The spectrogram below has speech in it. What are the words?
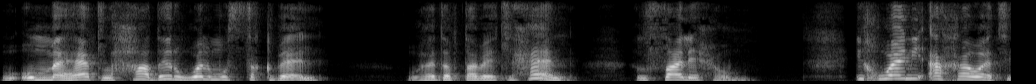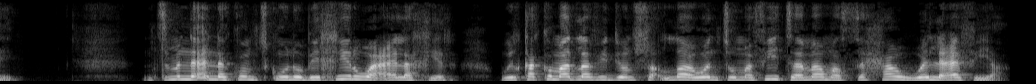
وأمهات الحاضر والمستقبل. وهذا بطبيعة الحال لصالحهم. إخواني أخواتي نتمنى أنكم تكونوا بخير وعلى خير. ويلقاكم هذا الفيديو إن شاء الله وأنتم في تمام الصحة والعافية.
